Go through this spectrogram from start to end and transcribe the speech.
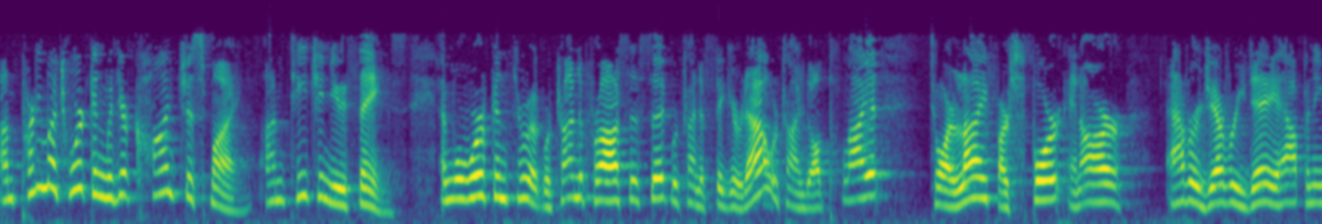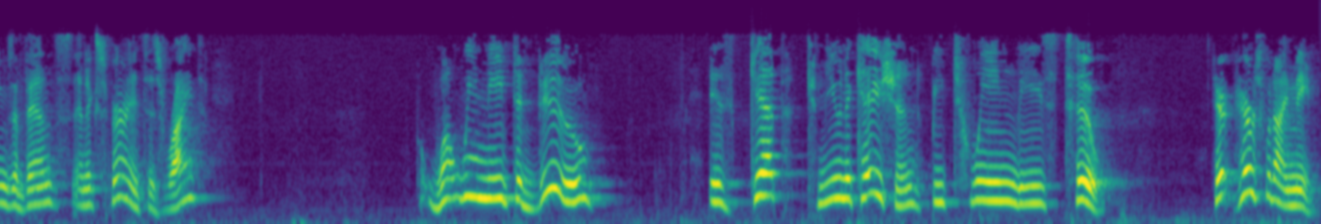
I'm pretty much working with your conscious mind. I'm teaching you things. And we're working through it. We're trying to process it. We're trying to figure it out. We're trying to apply it to our life, our sport, and our average everyday happenings, events, and experiences, right? But what we need to do is get communication between these two. Here, here's what I mean.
